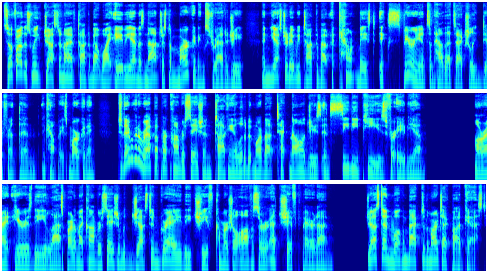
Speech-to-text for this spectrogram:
So far this week, Justin and I have talked about why ABM is not just a marketing strategy, and yesterday we talked about account based experience and how that's actually different than account based marketing. Today we're going to wrap up our conversation talking a little bit more about technologies and CDPs for ABM. All right, here is the last part of my conversation with Justin Gray, the Chief Commercial Officer at Shift Paradigm. Justin, welcome back to the Martech podcast.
